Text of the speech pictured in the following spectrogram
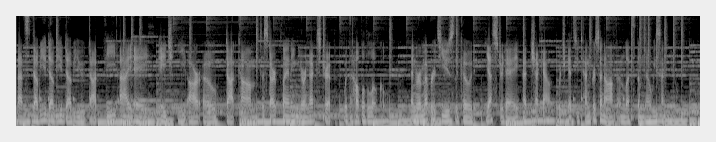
That's www.viahero.com to start planning your next trip with the help of a local. And remember to use the code YESTERDAY at checkout, which gets you 10% off and lets them know we sent you.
